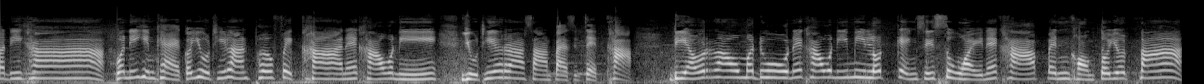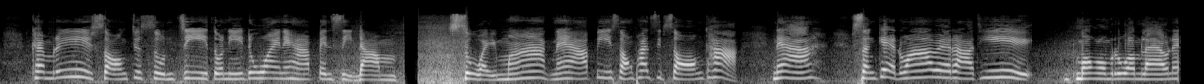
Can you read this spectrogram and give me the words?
วัสดีค่ะ วันนี้คิมแขกก็อยู่ที่ร้าน Perfect Car นะคะ วันนี้อยู่ที่ราซาน 87 ค่ะ เดี๋ยวเรามาดูนะคะ วันนี้มีรถเก่งสวยๆนะคะ เป็นของ Toyota Camry 2.0G ตัวนี้ด้วยนะคะ เป็นสีดำสวยมากนะคะ ปี 2012 ค่ะนะคะสังเกตว่าเวลาที่มองรวมๆแล้วนะ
